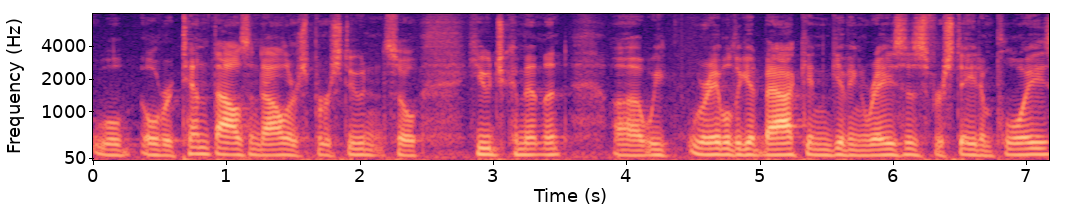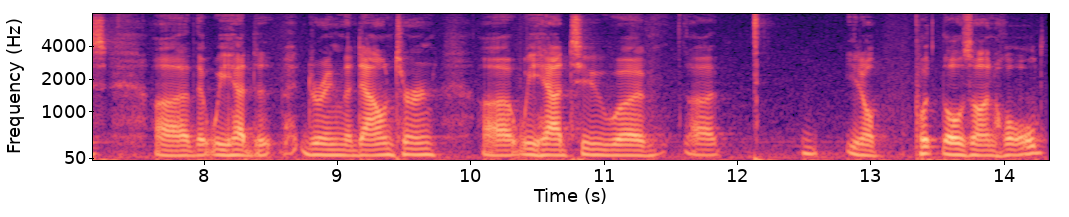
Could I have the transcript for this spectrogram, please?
will over $10,000 per student. So huge commitment. Uh, we were able to get back in giving raises for state employees uh, that we had to, during the downturn. Uh, we had to, uh, uh, you know, put those on hold.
